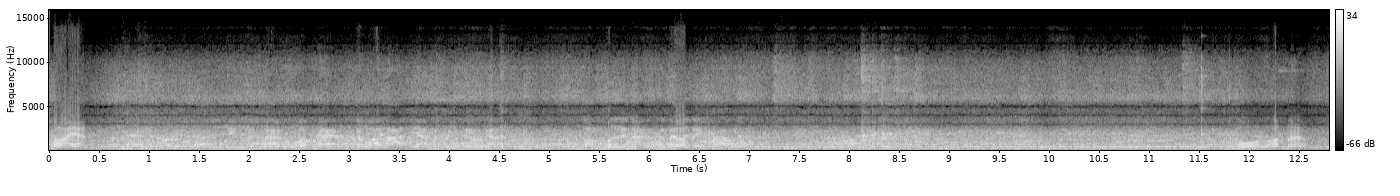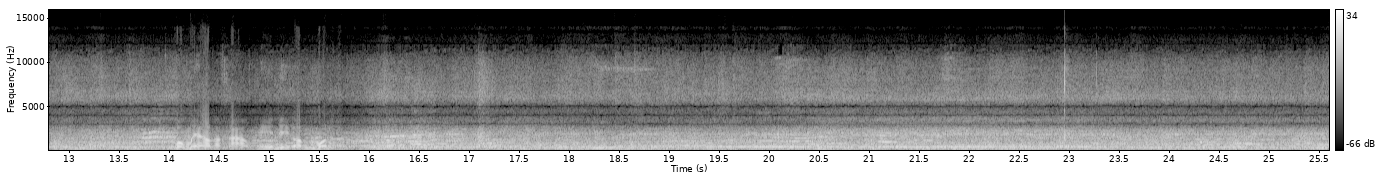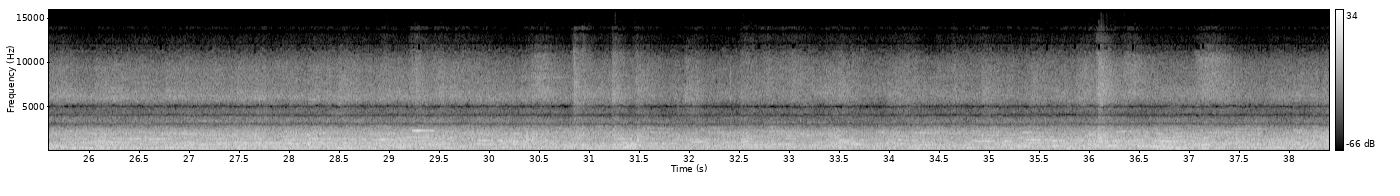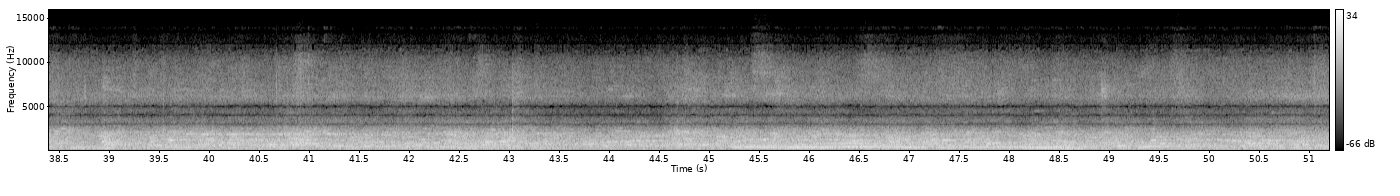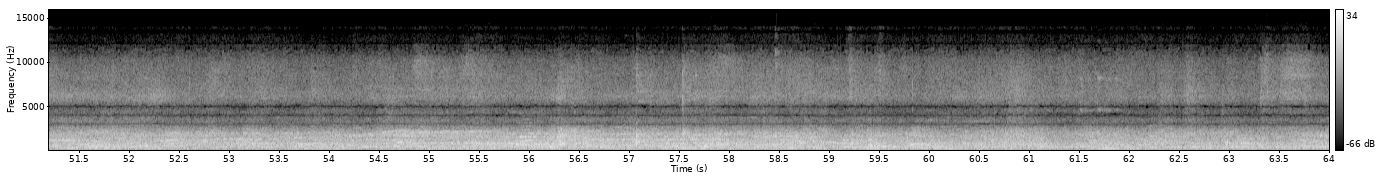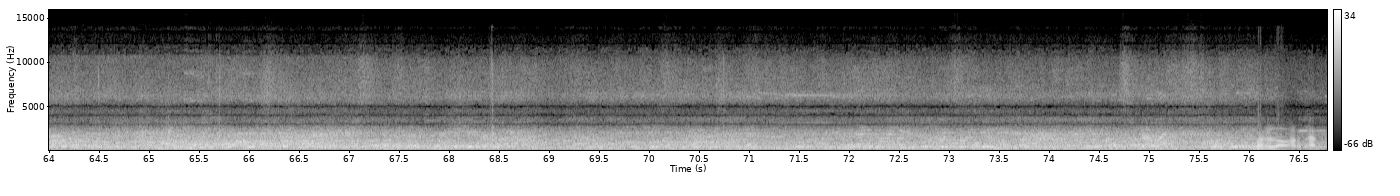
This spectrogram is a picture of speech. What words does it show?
เท่าไหร่อะกินหมื่นแปดผมว่าแพงแต่ว่าร้านเนี่ยมันมีเหมือนกันสองหมื่นอะมันน่าจะได้ข้าวโอ้ร้อนมาก ผมไม่เอาแล้วข้าว มีนี่ก็หมดแล้วครับ ครับ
